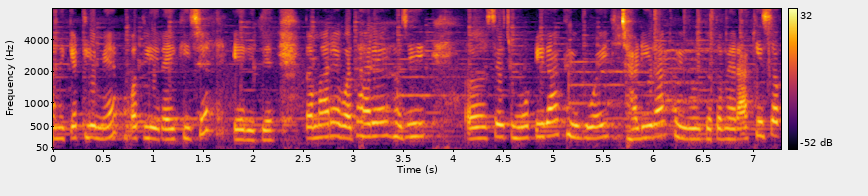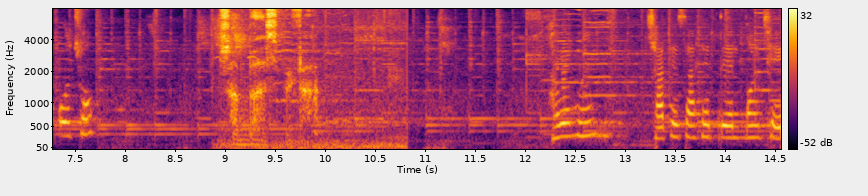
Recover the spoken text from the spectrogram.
અને કેટલી મેં પતલી રાખી છે એ રીતે. તમારે વધારે હજી સેજ મોટી રાખવી હોય જાડી રાખવી હોય તો તમે રાખી શકો છો. હવે હું સાથે સાથે તેલ પણ છે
